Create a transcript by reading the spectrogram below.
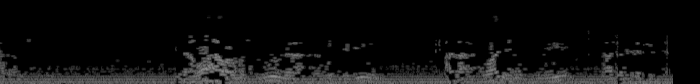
على المسلمين. إذا ظاهر المسلمون المسلمين على اخوانهم المسلمين هذا من الفتن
